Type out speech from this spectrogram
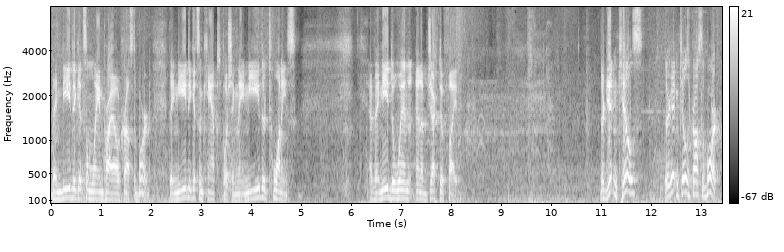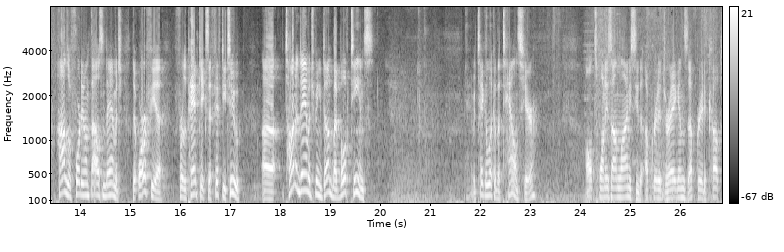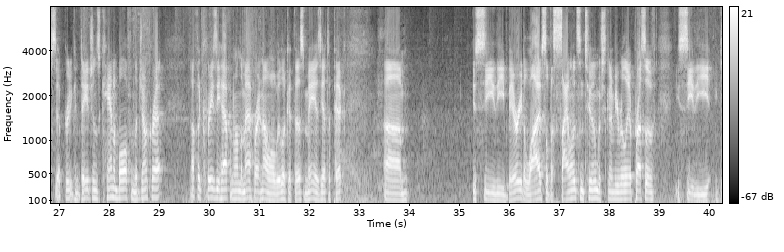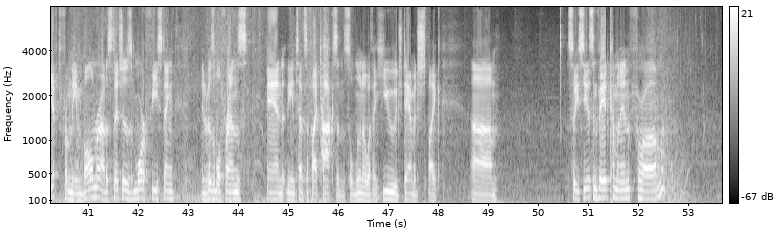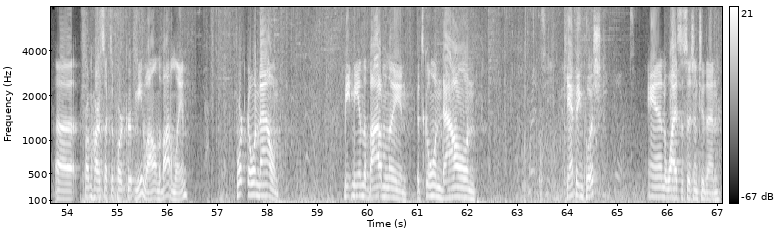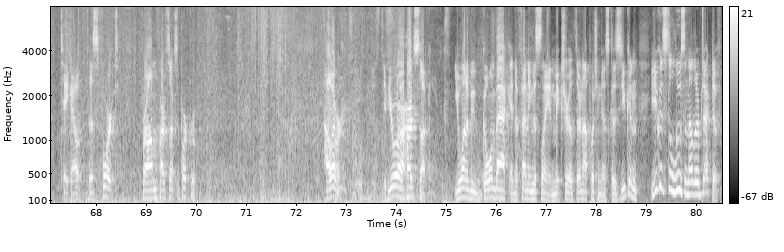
They need to get some lane prio across the board. They need to get some camps pushing. They need their 20s. And they need to win an objective fight. They're getting kills. They're getting kills across the board. Hanzo 41,000 damage. The Orphea for the Pancakes at 52. A uh, ton of damage being done by both teams. We take a look at the talents here. All 20s online. You see the upgraded dragons, the upgraded cups, the upgraded contagions, cannonball from the Junkrat. Nothing crazy happening on the map right now while we look at this. Mei is yet to pick. Um, you see the Buried Alive, so the Silence and Entomb, which is going to be really oppressive. You see the Gift from the Embalmer out of Stitches, more Feasting, Invisible Friends, and the Intensify Toxins. So Luna with a huge damage spike. Um, so you see this invade coming in from uh, from Hardstuck support group. Meanwhile, in the bottom lane, Fort going down. Meet me in the bottom lane. It's going down. Camping pushed. And wise decision to then take out this fort from Hardstuck support group. However, if you are Hardstuck, you want to be going back and defending this lane. Make sure that they're not pushing us, because you can you can still lose another objective.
